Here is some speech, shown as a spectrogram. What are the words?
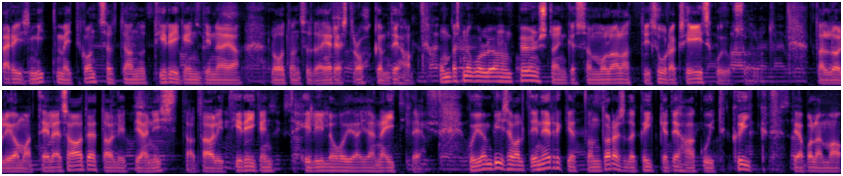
päris mitmeid kontserte andnud dirigendina ja loodan seda järjest rohkem teha. umbes nagu Leon Bernstein, kes on mulle alati suureks eeskujuks olnud. tal oli oma telesaade, ta oli pianist, ta oli dirigent, helilooja ja näitleja. kui on piisavalt energiat, on tore tore seda kõike teha, kuid kõik peab olema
